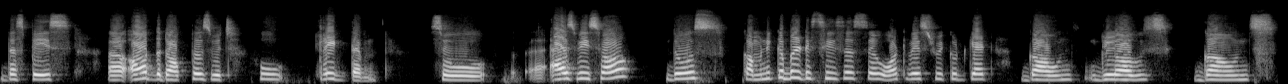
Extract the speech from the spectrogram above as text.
the space uh, or the doctors which who treat them. So, uh, as we saw those communicable diseases say what waste we could get gowns, gloves, gowns,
